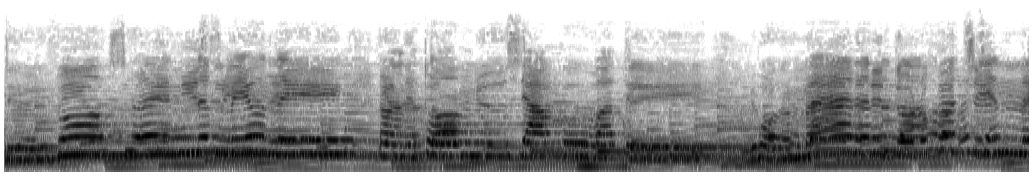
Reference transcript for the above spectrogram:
Ти любов свій незмінний, та не дякувати, бо на мене ти дорогоцінний,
